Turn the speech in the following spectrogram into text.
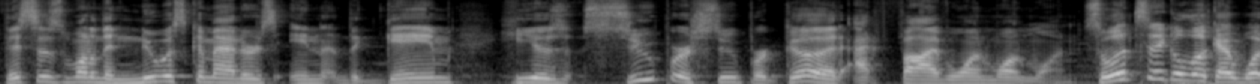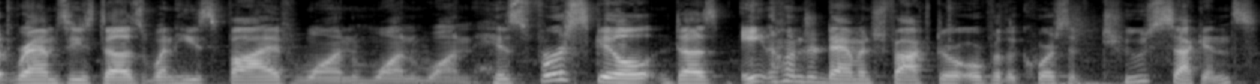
This is one of the newest commanders in the game. He is super super good at 5-1-1-1 so let's take a look at what Ramses does when he's 5-1-1-1 his first skill does 800 damage factor over the course of two seconds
